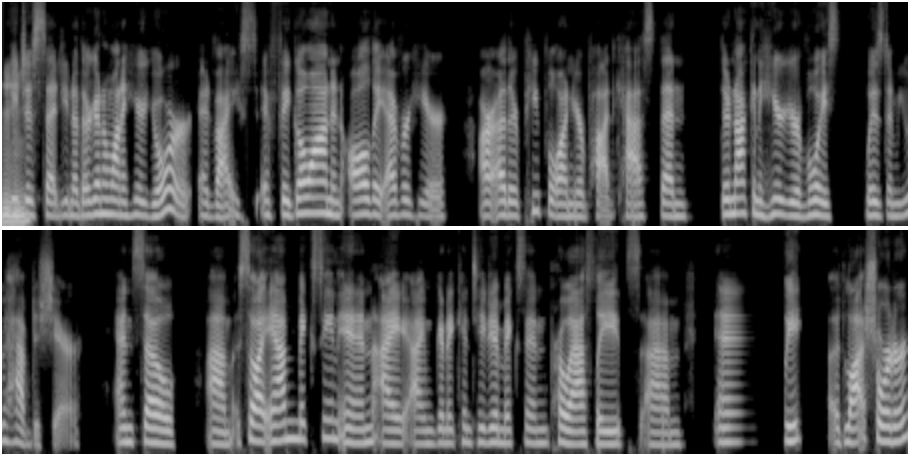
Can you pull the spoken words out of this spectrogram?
Mm-hmm. He just said, you know, they're going to want to hear your advice. If they go on and all they ever hear are other people on your podcast, then they're not going to hear your voice, wisdom you have to share. And so um, so I am mixing in. I I'm going to continue to mix in pro athletes. Um, and week a lot shorter.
